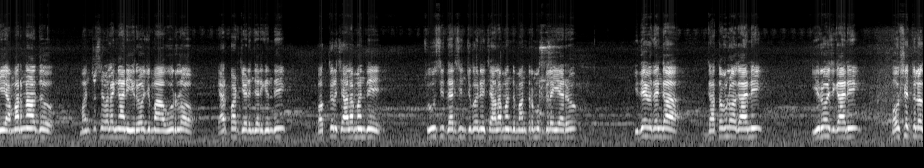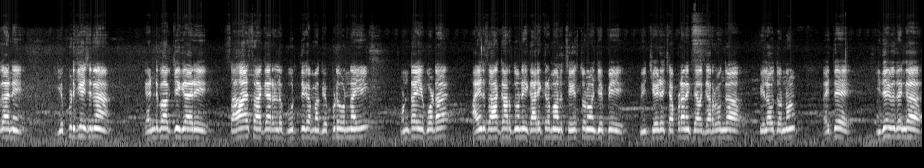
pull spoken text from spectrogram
ఈ అమర్నాథ్ మంచు శివలింగాన్ని ఈరోజు మా ఊరిలో ఏర్పాటు చేయడం జరిగింది. భక్తులు చాలామంది చూసి దర్శించుకొని చాలామంది మంత్రముగ్ధులయ్యారు. ఇదే విధంగా గతంలో కానీ ఈరోజు కానీ భవిష్యత్తులో కానీ ఎప్పుడు చేసినా గండిబాబ్జీ గారి సహాయ సహకారాలు పూర్తిగా మాకు ఎప్పుడు ఉన్నాయి ఉంటాయి కూడా. ఆయన సహకారంతో ఈ కార్యక్రమాలు చేస్తున్నామని చెప్పి మేము చేయడం చెప్పడానికి చాలా గర్వంగా ఫీల్ అవుతున్నాం. అయితే ఇదే విధంగా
